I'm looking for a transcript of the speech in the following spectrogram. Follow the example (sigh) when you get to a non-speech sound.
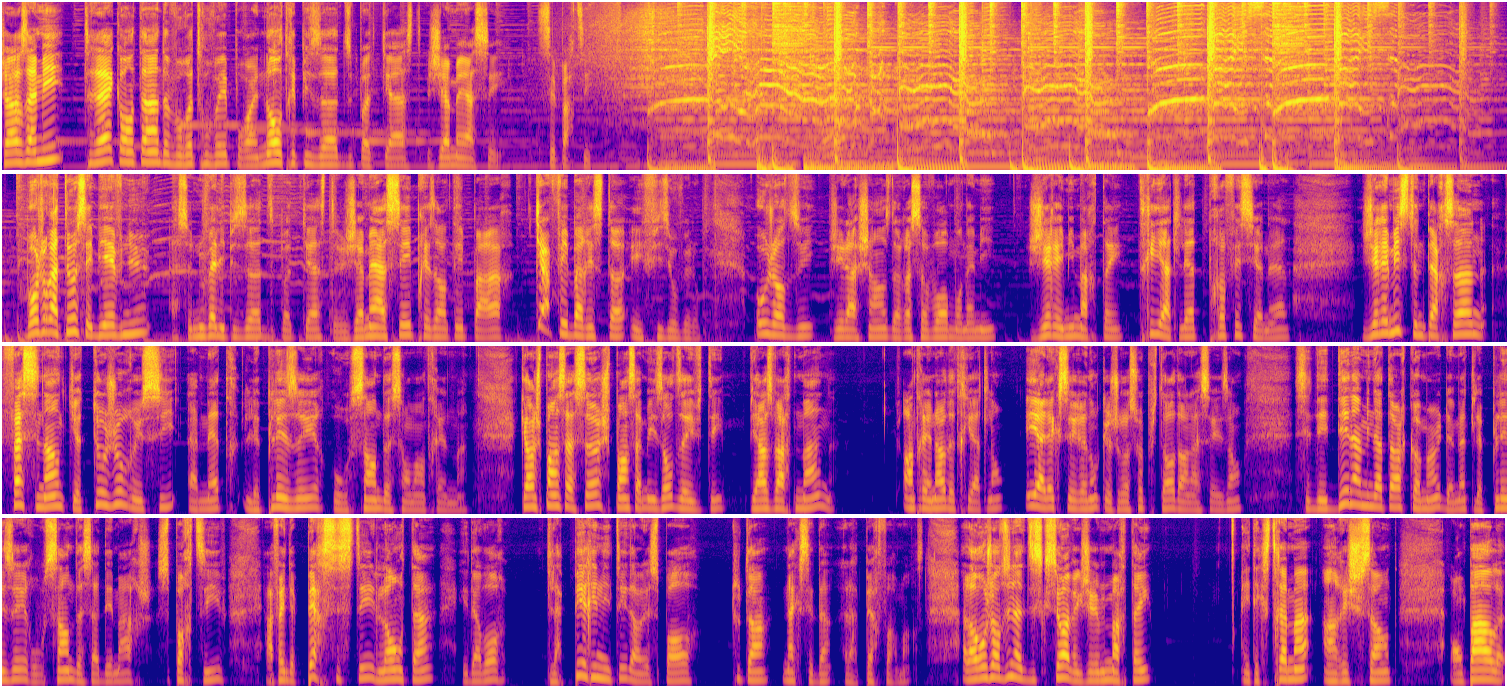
Chers amis, très content de vous retrouver pour un autre épisode du podcast Jamais assez. C'est parti. Bonjour à tous et bienvenue à ce nouvel épisode du podcast Jamais assez présenté par Café Barista et Physio Vélo. Aujourd'hui, j'ai la chance de recevoir mon ami Jérémy Martin, triathlète professionnel. Jérémy, c'est une personne fascinante qui a toujours réussi à mettre le plaisir au centre de son entraînement. Quand je pense à ça, je pense à mes autres invités, Pierre Svartman, entraîneur de triathlon, et Alex Sereno, que je reçois plus tard dans la saison. C'est des dénominateurs communs de mettre le plaisir au centre de sa démarche sportive afin de persister longtemps et d'avoir de la pérennité dans le sport tout en accédant à la performance. Alors aujourd'hui, notre discussion avec Jérémy Martin est extrêmement enrichissante. On parle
